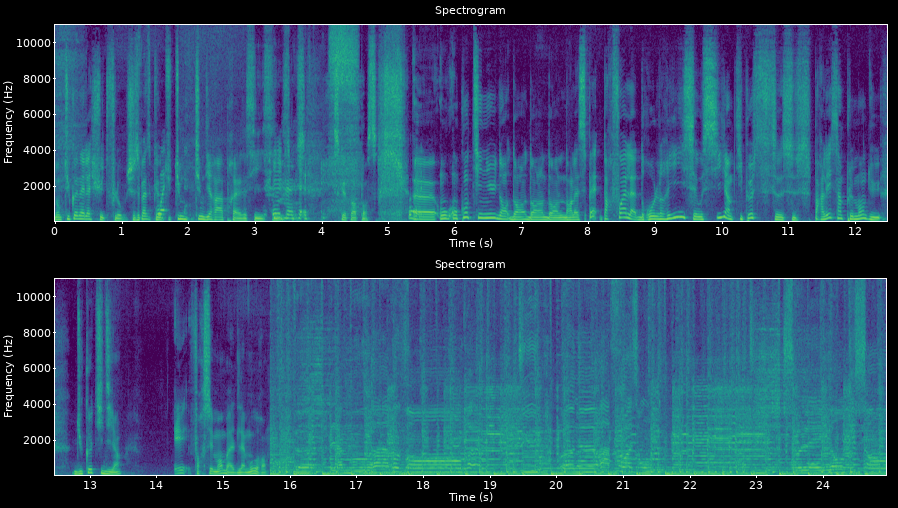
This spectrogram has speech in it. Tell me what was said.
Donc tu connais la chute, Flo. Je sais pas ce que Ouais. tu, tu, me- tu me diras après si, si- ce que tu en penses. Euh, on, on continue dans, dans, dans, dans, dans l'aspect. Parfois, la drôlerie, c'est aussi un petit peu se, se- se parler simplement du, du quotidien. Et forcément, bah, de l'amour. l'amour à revendre, du bonheur à foison, du soleil en décembre,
